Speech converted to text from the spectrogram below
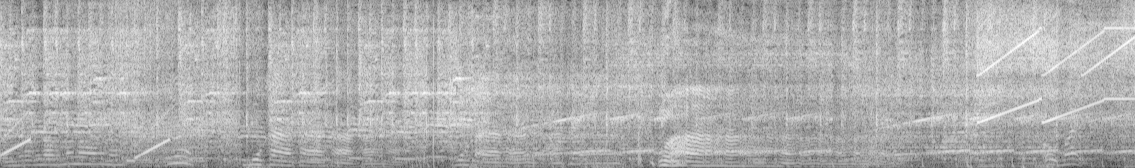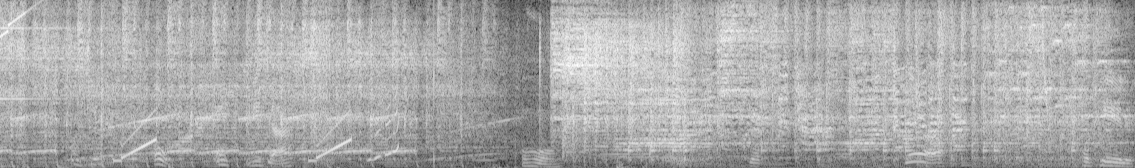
ดึงน้องน้องน้องน้องน้องมูฮาฮา ว้าโอ้ไม่โอ้เชี่ยโอ้โอ้นี่จ๋าโอ้โหเจ็บโคตรเท่เลย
